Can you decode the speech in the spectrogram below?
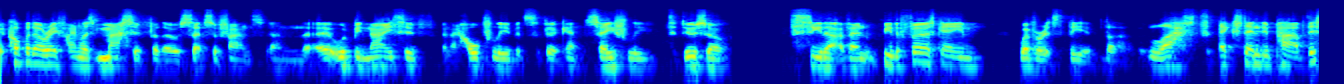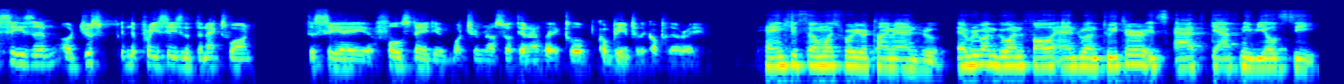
a Copa del Rey final is massive for those sets of fans, and it would be nice if, and hopefully, if it's again safely to do so, to see that event be the first game, whether it's the the last extended part of this season or just in the preseason of the next one, to see a full stadium watching Real Sociedad Athletic Club competing for the Copa del Rey. Thank you so much for your time, Andrew. Everyone go and follow Andrew on Twitter. It's at Gaffney VLC.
